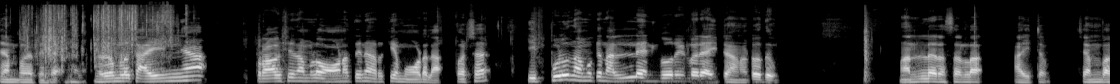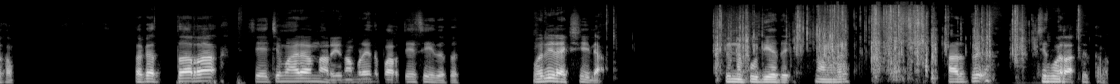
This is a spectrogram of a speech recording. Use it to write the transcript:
ചെമ്പകത്തിന്റെ. അത് നമ്മൾ കഴിഞ്ഞ പ്രാവശ്യം നമ്മൾ ഓണത്തിന് ഇറക്കിയ മോഡലാ. പക്ഷെ ഇപ്പോഴും നമുക്ക് നല്ല എൻക്വയറി ഉള്ള ഒരു ഐറ്റം ആണ് കേട്ടോ ഇതും. നല്ല രസമുള്ള ഐറ്റം ചെമ്പകം. ഇതൊക്കെ എത്ര ചേച്ചിമാരാണെന്ന് അറിയാം? നമ്മുടെ നിന്ന് പർച്ചേസ് ചെയ്തത്. ഒരു രക്ഷയില്ല. പിന്നെ പുതിയത് നമ്മൾ അടുത്ത് ചിത്ര. ചിത്രം.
